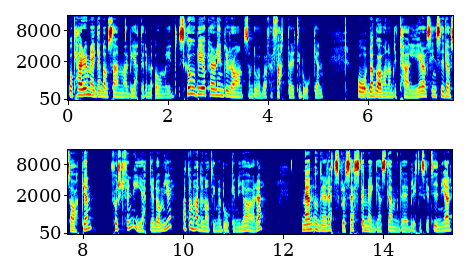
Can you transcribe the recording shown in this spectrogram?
Och Harry och Meghan de samarbetade med Omid Scobie och Caroline Durant som då var författare till boken. Och de gav honom detaljer av sin sida av saken. Först förnekade de ju att de hade någonting med boken att göra. Men under en rättsprocess där Meghan stämde brittiska tidningar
